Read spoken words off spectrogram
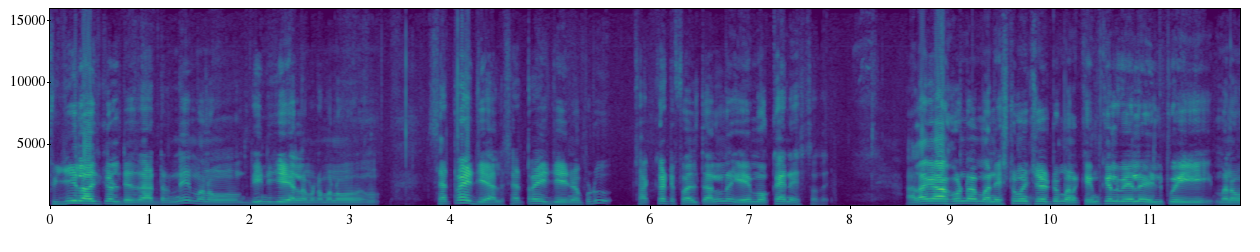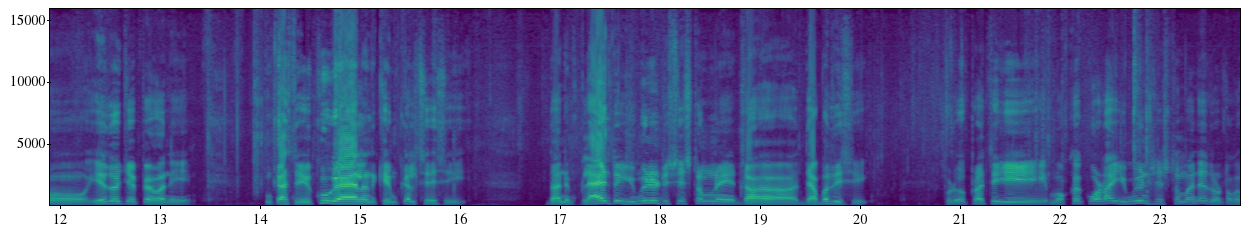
ఫిజియలాజికల్ డిజార్డర్ని మనం దీన్ని చేయాలన్నమాట. మనం సెటరైజ్ చేయాలి. సెటరైజ్ చేయనప్పుడు చక్కటి ఫలితాలను ఏ మొక్క అయినా ఇస్తుంది. అలా కాకుండా మన ఇష్టం వచ్చినట్టు మన కెమికల్ వేలో వెళ్ళిపోయి మనం ఏదో చెప్పామని ఇంకా ఎక్కువ గాయాలని కెమికల్స్ వేసి దాని ప్లాంట్ ఇమ్యూనిటీ సిస్టమ్ని ద- దెబ్బతీసి ఇప్పుడు ప్రతి మొక్కకు కూడా ఇమ్యూన్ సిస్టమ్ అనేది ఉంటుంది.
